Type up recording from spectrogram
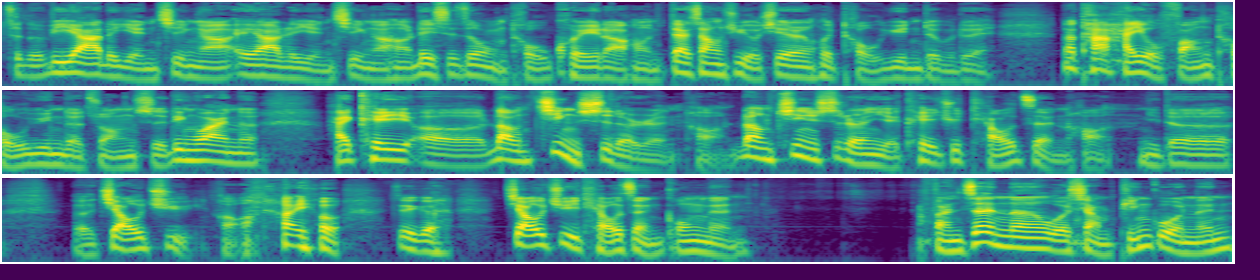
这个 VR 的眼镜啊，AR 的眼镜啊，哈，类似这种头盔啦哈，你戴上去有些人会头晕，对不对？那它还有防头晕的装置。另外呢，还可以呃让近视的人哈，让近视的人也可以去调整哈你的呃焦距哈，它有这个焦距调整功能。反正呢，我想苹果能。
